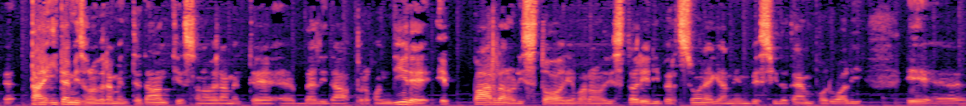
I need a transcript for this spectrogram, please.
eh, t- i temi sono veramente tanti e sono veramente eh, belli da approfondire e parlano di storie, parlano di storie di persone che hanno investito tempo, ruoli e eh,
